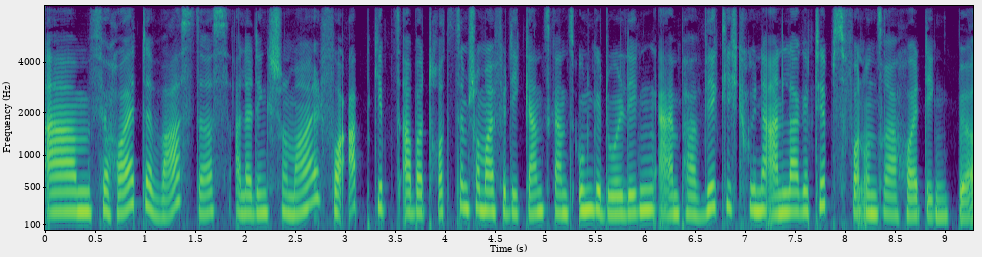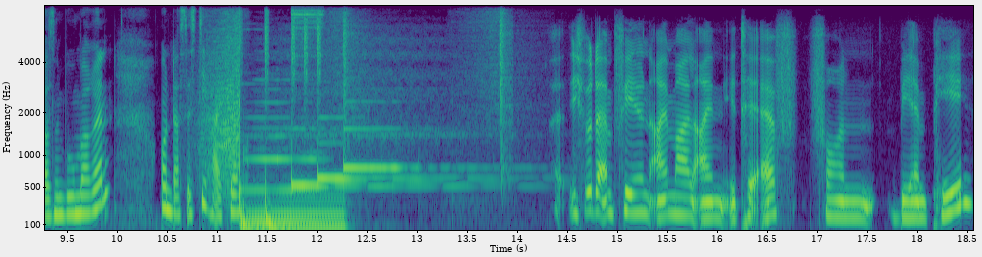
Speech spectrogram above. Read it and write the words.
Ähm, für heute war es das allerdings schon mal. Vorab gibt es aber trotzdem schon mal für die ganz, ganz Ungeduldigen ein paar wirklich grüne Anlagetipps von unserer heutigen Börsenboomerin. Und das ist die Heike. Ich würde empfehlen, einmal einen ETF von BMP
